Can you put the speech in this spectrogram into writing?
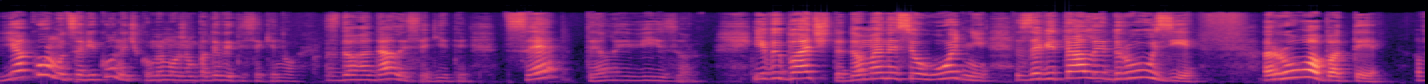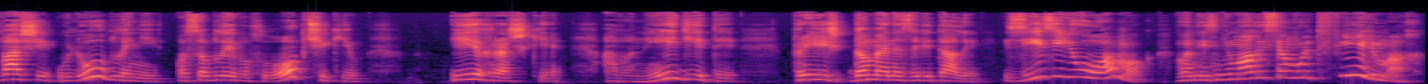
В якому це віконечку ми можемо подивитися кіно? Здогадалися, діти? Це телевізор. І ви бачите, до мене сьогодні завітали друзі, роботи, ваші улюблені, особливо хлопчиків, іграшки. А вони, діти, до мене завітали зі зйомок. Вони знімалися в мультфільмах.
